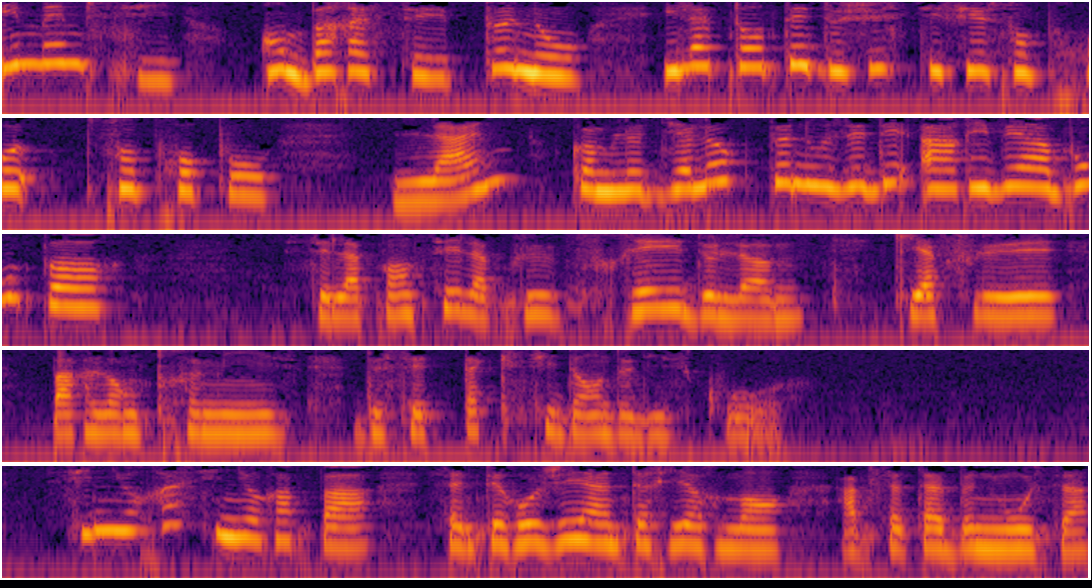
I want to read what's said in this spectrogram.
Et même si, embarrassé, penaud, il a tenté de justifier son, propos, l'âne, comme le dialogue, peut nous aider à arriver à bon port. C'est la pensée la plus vraie de l'homme qui a flué par l'entremise de cet accident de discours. Signora, signora pas, s'interrogeait intérieurement Absat Ben Moussa,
